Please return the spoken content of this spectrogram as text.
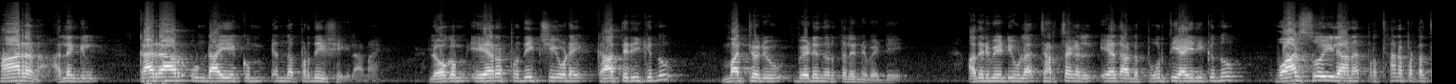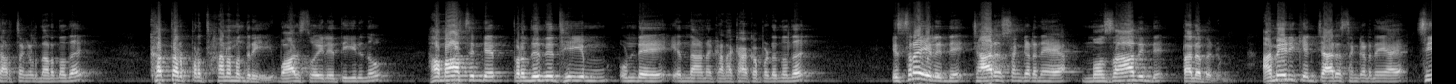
ധാരണ അല്ലെങ്കിൽ കരാർ ഉണ്ടായേക്കും എന്ന പ്രതീക്ഷയിലാണ്. ലോകം ഏറെ പ്രതീക്ഷയോടെ കാത്തിരിക്കുന്നു മറ്റൊരു വെടിനിർത്തലിന് വേണ്ടി. അതിനുവേണ്ടിയുള്ള ചർച്ചകൾ ഏതാണ്ട് പൂർത്തിയായിരിക്കുന്നു. വാൾസോയിലാണ് പ്രധാനപ്പെട്ട ചർച്ചകൾ നടന്നത്. ഖത്തർ പ്രധാനമന്ത്രി വാൾസോയിലെത്തിയിരുന്നു ഹമാസിന്റെ പ്രതിനിധിയും ഉണ്ട് എന്നാണ് കണക്കാക്കപ്പെടുന്നത്. ഇസ്രായേലിന്റെ ചാരസംഘടനയായ മൊസാദിന്റെ തലവനും അമേരിക്കൻ ചാരസംഘടനയായ സി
